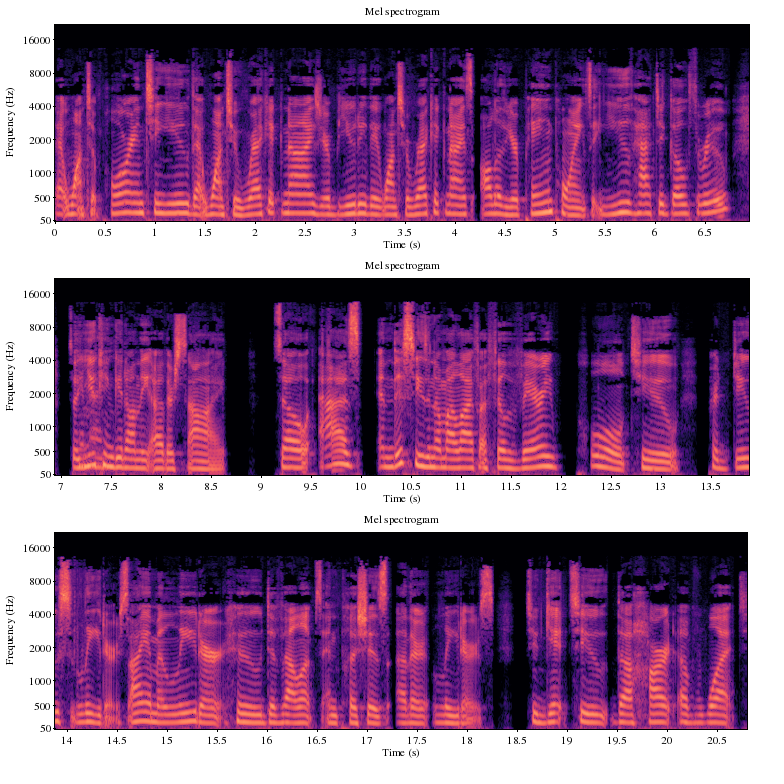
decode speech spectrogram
that want to pour into you, that want to recognize your beauty. They want to recognize all of your pain points that you've had to go through so Amen. you can get on the other side. So, as in this season of my life, I feel very pulled to produce leaders. I am a leader who develops and pushes other leaders to get to the heart of what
